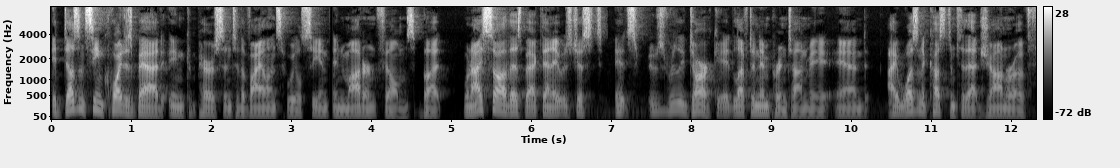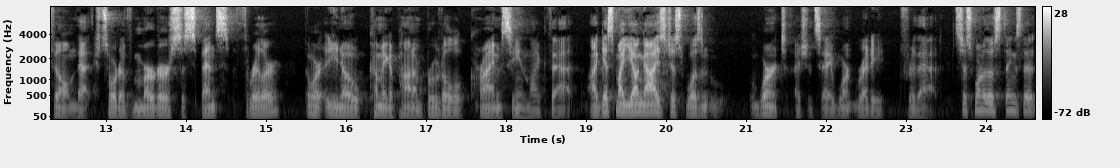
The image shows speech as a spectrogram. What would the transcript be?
it doesn't seem quite as bad in comparison to the violence we'll see in, in modern films. But when I saw this back then, it was just it's it was really dark. It left an imprint on me, and I wasn't accustomed to that genre of film, that sort of murder suspense thriller, or you know, coming upon a brutal crime scene like that. I guess my young eyes just wasn't weren't I should say weren't ready for that. It's just one of those things that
